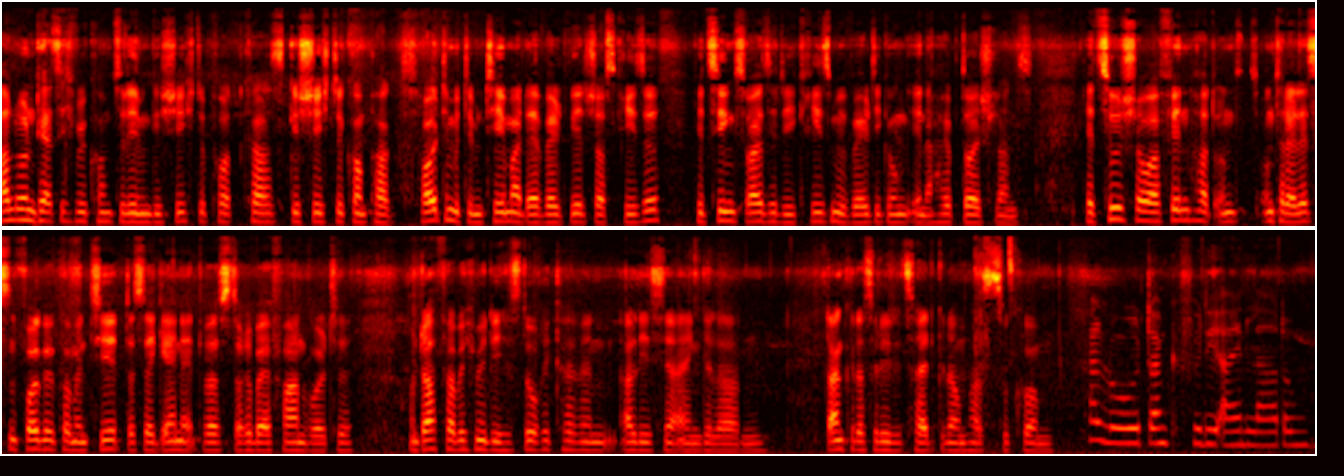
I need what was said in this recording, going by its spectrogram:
Hallo und herzlich willkommen zu dem Geschichte-Podcast Geschichte kompakt. Heute mit dem Thema der Weltwirtschaftskrise bzw. die Krisenbewältigung innerhalb Deutschlands. Der Zuschauer Finn hat uns unter der letzten Folge kommentiert, dass er gerne etwas darüber erfahren wollte. Und dafür habe ich mir die Historikerin Alicia eingeladen. Danke, dass du dir die Zeit genommen hast zu kommen. Hallo, danke für die Einladung.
